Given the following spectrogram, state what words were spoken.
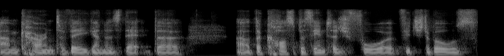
um, current to vegan is that the uh, the cost percentage for vegetables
